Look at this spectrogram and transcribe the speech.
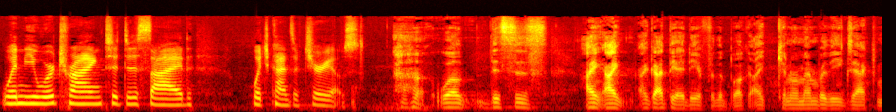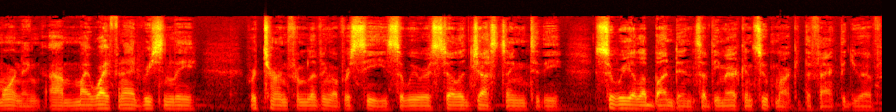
when you were trying to decide which kinds of Cheerios? well, this is. I, I, I, got the idea for the book. I can remember the exact morning. Um, my wife and I had recently returned from living overseas, so we were still adjusting to the surreal abundance of the American supermarket. The fact that you have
